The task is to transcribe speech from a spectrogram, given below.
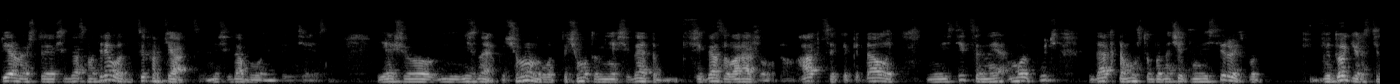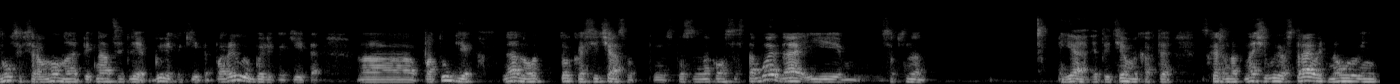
первое, что я всегда смотрел, это циферки акций, мне всегда было это интересно. Я еще не знаю почему, но вот почему-то меня всегда это всегда завораживало. Там, акции, капиталы, инвестиции. Но я, мой путь да, к тому, чтобы начать инвестировать, вот в итоге растянулся все равно на 15 лет. Были какие-то порывы, были какие-то э, потуги, да, но вот только сейчас, вот после знакомства с тобой, да, и, собственно, я этой темы как-то, скажем так, начал ее встраивать на уровень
